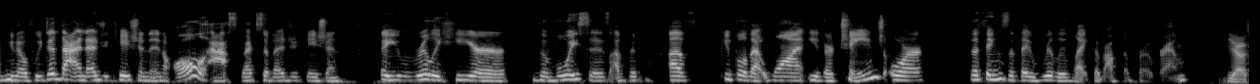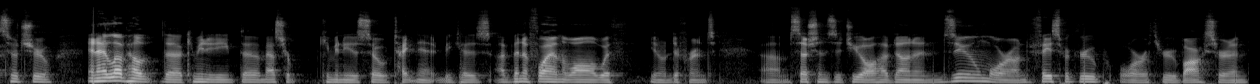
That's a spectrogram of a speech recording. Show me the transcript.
you know if we did that in education in all aspects of education that you really hear the voices of the of people that want either change or the things that they really like about the program. Yeah, it's so true. And I love how the community, the master community is so tight knit because I've been a fly on the wall with, you know, different um, sessions that you all have done in Zoom or on Facebook group or through Voxer. And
